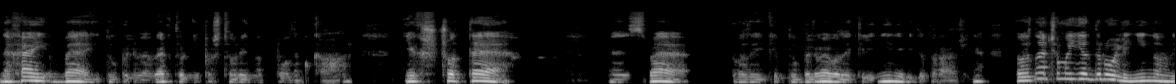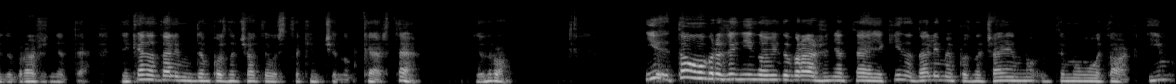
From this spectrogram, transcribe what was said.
Нехай V і W векторні простори над полем К, якщо T е, з V велике, W велике лінійне відображення, то означимо ядро лінійного відображення T, яке надалі ми будемо позначати ось таким чином КР T, ядро. І та образ лінійного відображення Т, який надалі ми позначаємо так, ім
